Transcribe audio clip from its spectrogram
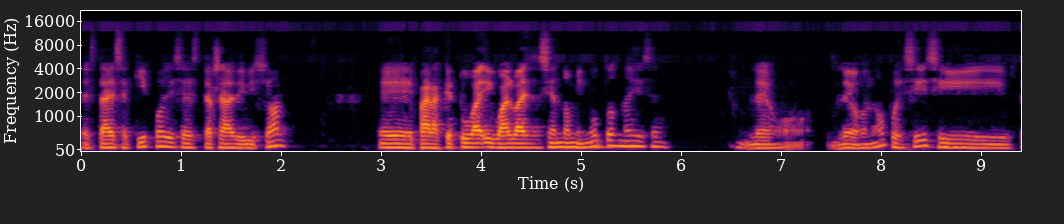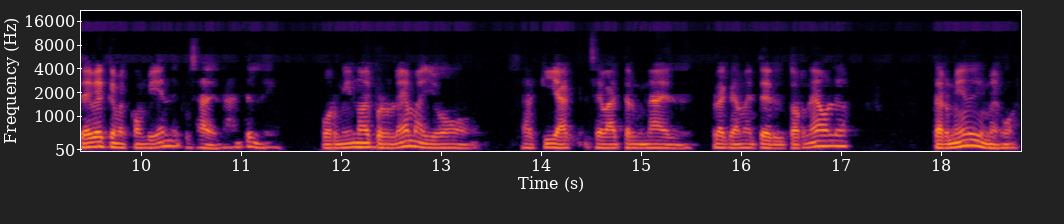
está ese equipo, dice, es tercera división, eh, para que tú va- igual vayas haciendo minutos, me dice. Leo, Leo, no, pues sí, si usted ve que me conviene, pues adelante. Por mí no hay problema, yo aquí ya se va a terminar el, prácticamente el torneo, Leo. Termino y me voy.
